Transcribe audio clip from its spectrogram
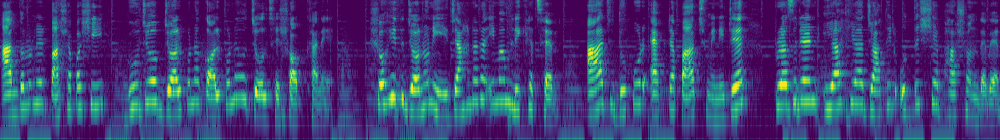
আন্দোলনের পাশাপাশি গুজব, জল্পনা, কল্পনাও চলছে সবখানে। শহীদ জননী জাহানারা ইমাম লিখেছেন, আজ দুপুর একটা পাঁচ মিনিটে প্রেসিডেন্ট ইয়াহিয়া জাতির উদ্দেশ্যে ভাষণ দেবেন।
